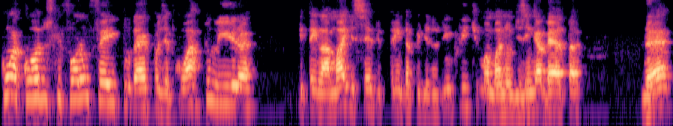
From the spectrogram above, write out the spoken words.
com acordos que foram feitos, né? por exemplo, com Arthur Lira, que tem lá mais de 130 pedidos de impeachment, mas não desengaveta, né?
